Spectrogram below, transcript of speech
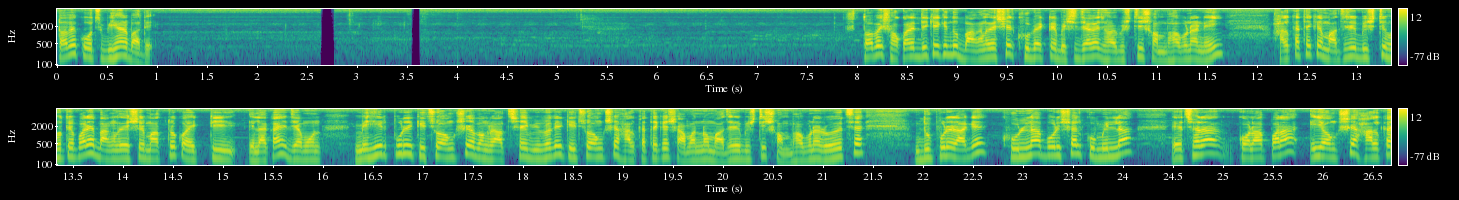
তবে কোচবিহার বাদে তবে সকালের দিকে কিন্তু বাংলাদেশের খুব একটা বেশি জায়গায় ঝড় বৃষ্টির সম্ভাবনা নেই। হালকা থেকে মাঝারি বৃষ্টি হতে পারে বাংলাদেশের মাত্র কয়েকটি এলাকায়, যেমন মেহেরপুরের কিছু অংশে এবং রাজশাহী বিভাগের কিছু অংশে হালকা থেকে সামান্য মাঝারি বৃষ্টির সম্ভাবনা রয়েছে। দুপুরের আগে খুলনা, বরিশাল, কুমিল্লা, এছাড়া কলাপাড়া এই অংশে হালকা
